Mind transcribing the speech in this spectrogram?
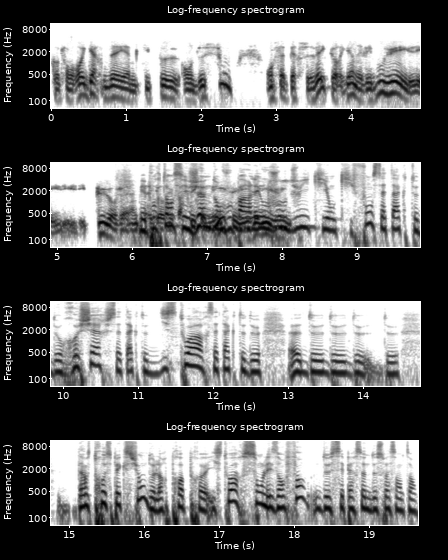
quand on regardait un petit peu en dessous, on s'apercevait que rien n'avait bougé. Les, purges. Mais pourtant, ces jeunes dont vous parlez aujourd'hui, qui, ont, qui font cet acte de recherche, cet acte d'histoire, cet acte de, euh, d'introspection de, de leur propre histoire, sont les enfants de ces personnes de 60 ans.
